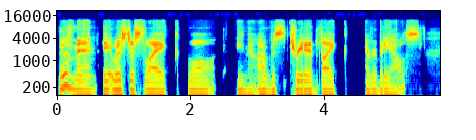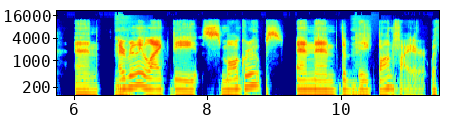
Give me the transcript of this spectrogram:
movement, it was just like, well, you know, I was treated like everybody else. And mm. I really like the small groups and then the mm. big bonfire with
